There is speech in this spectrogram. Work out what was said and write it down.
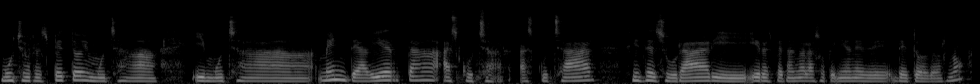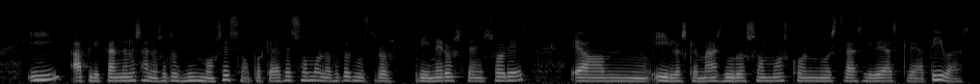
mucho respeto y mucha, y mucha mente abierta a escuchar, a escuchar sin censurar y, respetando las opiniones de, todos, ¿no? Y aplicándonos a nosotros mismos eso, porque a veces somos nosotros nuestros primeros censores y los que más duros somos con nuestras ideas creativas,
